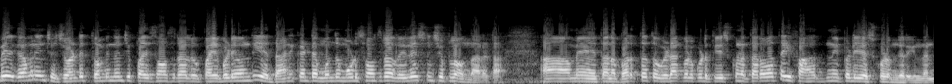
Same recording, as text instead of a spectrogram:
మీరు గమనించవచ్చు అంటే తొమ్మిది నుంచి పది సంవత్సరాలు పైబడి ఉంది దానికంటే ముందు మూడు సంవత్సరాలు రిలేషన్షిప్లో ఉన్నారట. ఆమె తన భర్తతో విడాకులు కూడా తీసుకున్న తర్వాత ఈ ఫహద్ని పెళ్ళి చేసుకోవడం జరిగిందండి.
